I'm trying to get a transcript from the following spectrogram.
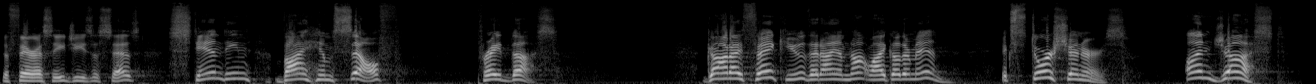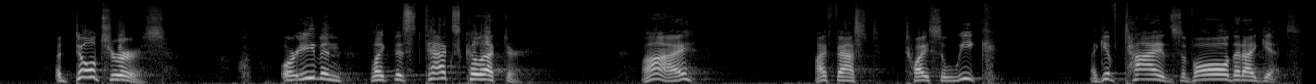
The Pharisee, Jesus says, standing by himself, prayed thus God, I thank you that I am not like other men, extortioners, unjust, adulterers, or even like this tax collector. I I fast twice a week. I give tithes of all that I get.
